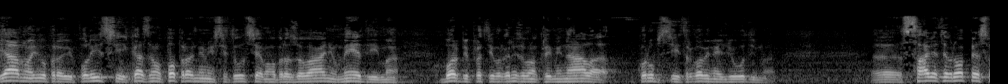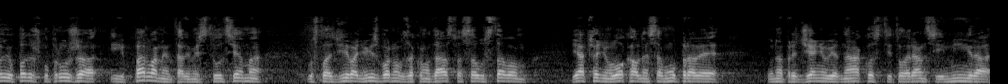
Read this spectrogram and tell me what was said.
javnoj upravi, policiji, kazneno popravnim institucijama, obrazovanju, medijima, borbi protiv organizovanog kriminala, korupcije i trgovine ljudima. E, Savjet Evrope svoju podršku pruža i parlamentarnim institucijama, usklađivanju izbornog zakonodavstva sa Ustavom, jačanju lokalne samouprave, unapređenju jednakosti, tolerancije i mira,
